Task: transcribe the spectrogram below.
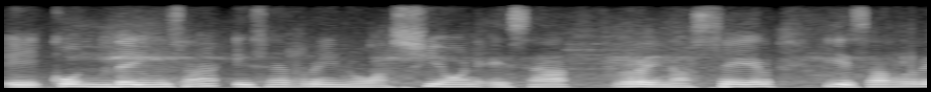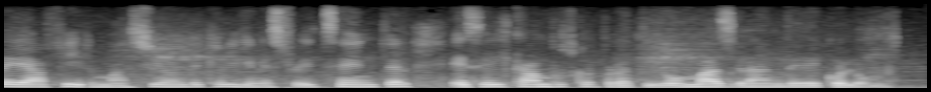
eh, condensa esa renovación, esa renacer y esa reafirmación de que el Guinness Trade Center es el campus corporativo más grande de Colombia.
